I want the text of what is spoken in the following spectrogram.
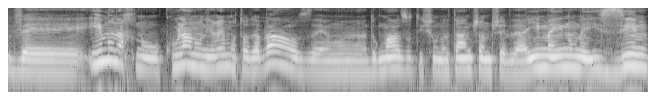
ואם אנחנו כולנו נראים אותו דבר, זה הדוגמה הזאת שהוא נתן שם של האם היינו מעיזים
